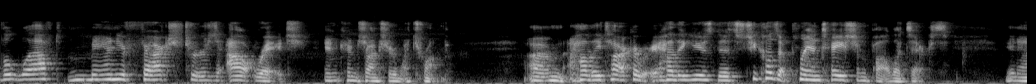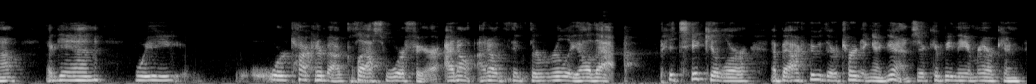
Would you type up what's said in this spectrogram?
the left manufactures outrage in conjunction with Trump. Um, how they talk, how they use this. She calls it plantation politics. You know, again, we we're talking about class warfare. I don't, I don't think they're really all that particular about who they're turning against. It could be the American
